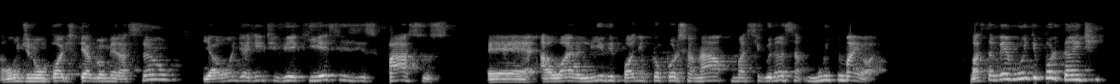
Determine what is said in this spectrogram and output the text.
onde não pode ter aglomeração e aonde a gente vê que esses espaços é, ao ar livre podem proporcionar uma segurança muito maior. Mas também é muito importante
